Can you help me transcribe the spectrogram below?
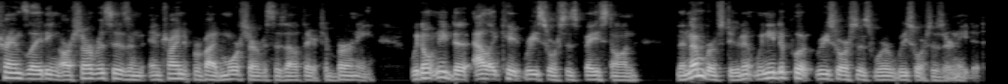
translating our services and, and trying to provide more services out there to Burney. We don't need to allocate resources based on the number of student. We need to put resources where resources are needed.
